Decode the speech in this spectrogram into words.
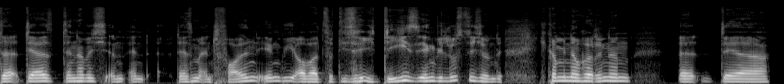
Der, der den habe ich, ent, der ist mir entfallen irgendwie, aber so diese Idee ist irgendwie lustig und ich kann mich noch erinnern, äh, der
